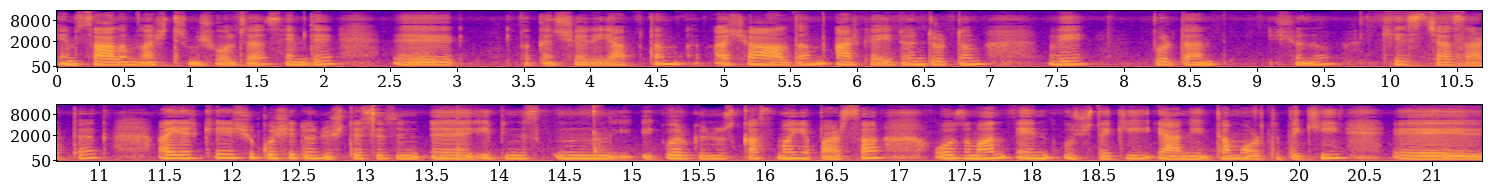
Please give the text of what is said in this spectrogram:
hem sağlamlaştırmış olacağız hem de e, bakın şöyle yaptım aşağı aldım arkayı döndürdüm ve buradan şunu keseceğiz artık. Eğer ki şu koşu dönüşte sizin e, ipiniz e, örgünüz kasma yaparsa o zaman en uçtaki yani tam ortadaki e,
